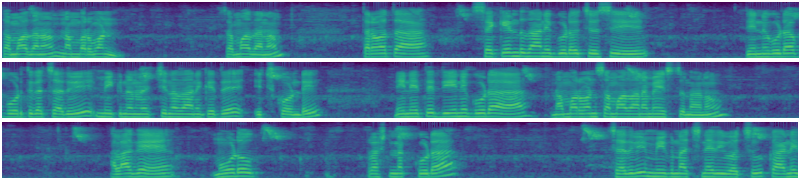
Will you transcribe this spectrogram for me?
సమాధానం నంబర్ వన్ సమాధానం. తర్వాత సెకండ్ దానికి కూడా వచ్చేసి దీన్ని కూడా పూర్తిగా చదివి మీకు నచ్చిన దానికైతే ఇచ్చుకోండి. నేనైతే దీనికి కూడా నంబర్ వన్ సమాధానమే ఇస్తున్నాను. అలాగే మూడో ప్రశ్నకు కూడా చదివి మీకు నచ్చినది ఇవ్వచ్చు. కానీ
